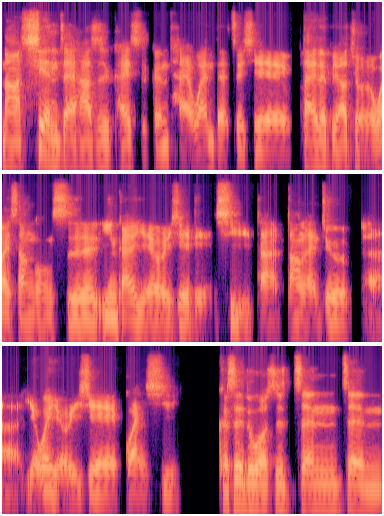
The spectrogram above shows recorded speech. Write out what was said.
那现在它是开始跟台湾的这些待了比较久的外商公司，应该也有一些联系，但当然就呃也会有一些关系。可是如果是真正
